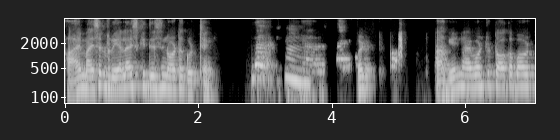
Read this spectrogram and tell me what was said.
I myself realized कि this is not a good thing. Hmm. but again I want to talk about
